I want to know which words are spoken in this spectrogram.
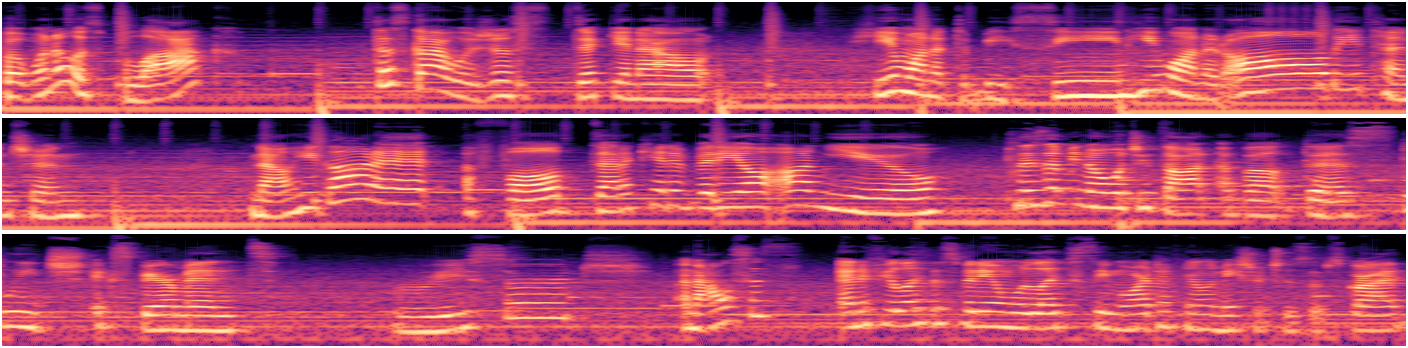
But when it was black, this guy was just sticking out. He wanted to be seen. He wanted all the attention. Now he got it. A full dedicated video on you. Please let me know what you thought about this bleach experiment research analysis. And if you like this video and would like to see more, definitely make sure to subscribe.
